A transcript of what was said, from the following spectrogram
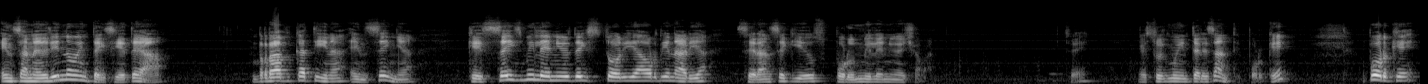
en Sanedrín 97a, Rab Katina enseña que seis milenios de historia ordinaria serán seguidos por un milenio de Shabbat. Esto es muy interesante. ¿Por qué? Porque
